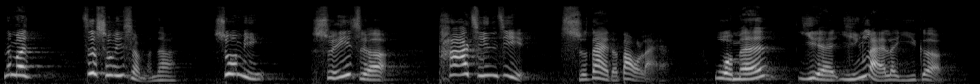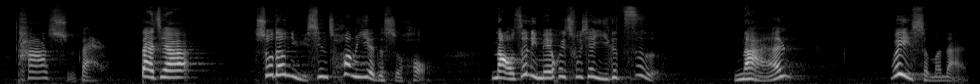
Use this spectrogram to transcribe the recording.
那么。这说明什么呢？说明随着他经济时代的到来，我们也迎来了一个他时代。大家说到女性创业的时候，脑子里面会出现一个字：难。为什么难？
